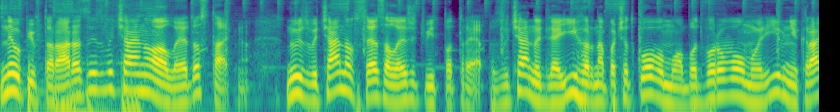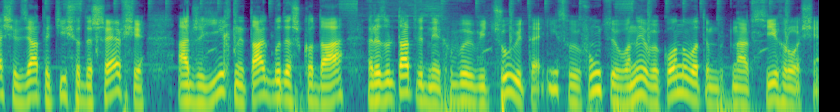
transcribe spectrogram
Не у півтора рази, звичайно, але достатньо. Ну і звичайно, все залежить від потреб. Звичайно, для ігор на початковому або дворовому рівні краще взяти ті, що дешевші, адже їх не так буде шкода. Результат від них ви відчуєте, і свою функцію вони виконуватимуть на всі гроші.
